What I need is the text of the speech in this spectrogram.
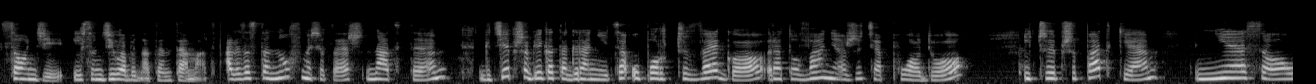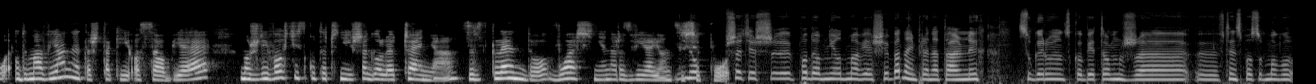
sądzi i sądziłaby na ten temat. Ale zastanówmy się też nad tym, gdzie przebiega ta granica uporczywego ratowania życia płodu i czy przypadkiem nie są odmawiane też takiej osobie możliwości skuteczniejszego leczenia ze względu właśnie na rozwijający no, się płód. Przecież y, podobnie odmawia się badań prenatalnych, sugerując kobietom, że y, w ten sposób mogą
